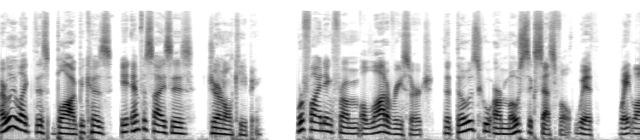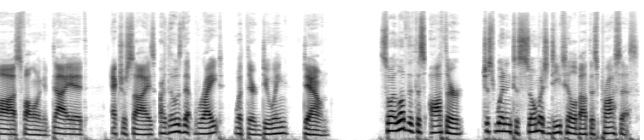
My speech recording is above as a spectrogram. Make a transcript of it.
I really like this blog because it emphasizes journal keeping. We're finding from a lot of research that those who are most successful with weight loss, following a diet, exercise, are those that write what they're doing down. So I love that this author just went into so much detail about this process.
